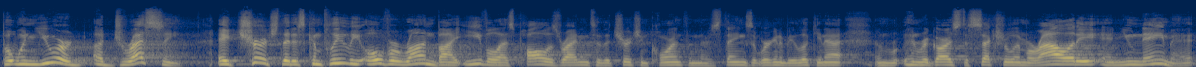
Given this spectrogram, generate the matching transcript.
But when you are addressing a church that is completely overrun by evil, as Paul is writing to the church in Corinth, and there's things that we're going to be looking at in, in regards to sexual immorality, and you name it.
